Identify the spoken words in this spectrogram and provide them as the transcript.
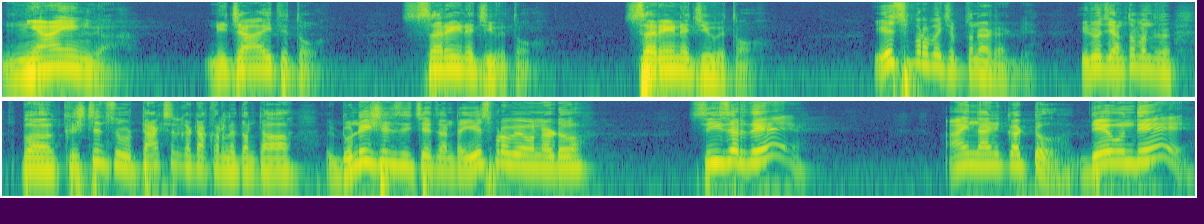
న్యాయంగా నిజాయితీతో సరైన జీవితం సరైన జీవితం. యేసుప్రభు చెప్తున్నాడండి. ఈరోజు ఎంతమంది క్రిస్టియన్స్ ట్యాక్స్లు కట్టక్కర్లేదంట డొనేషన్స్ ఇచ్చేదంట. యేసుప్రభు ఏమన్నాడు? సీజర్దే ఆయన దానికి కట్టు. దేవుందే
